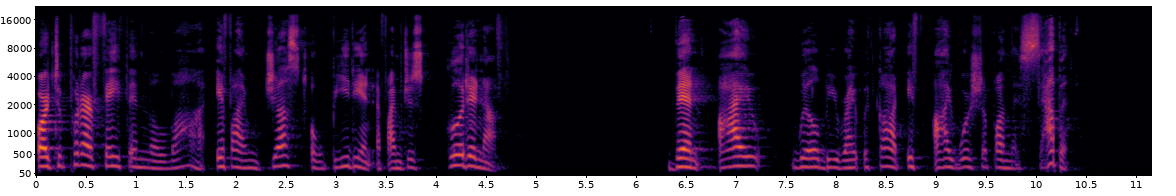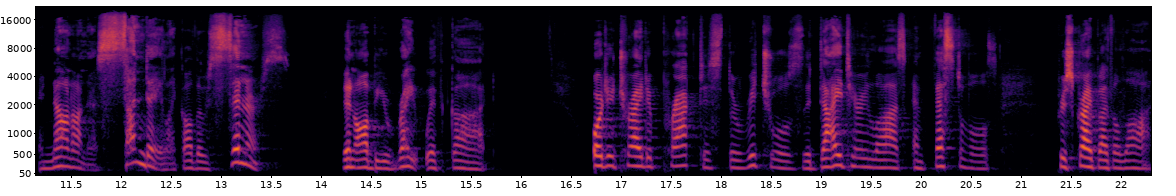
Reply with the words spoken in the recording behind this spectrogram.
Or to put our faith in the law. If I'm just obedient, if I'm just good enough, then I will be right with God if I worship on the Sabbath and not on a Sunday like all those sinners. Then I'll be right with God. Or to try to practice the rituals, the dietary laws, and festivals prescribed by the law.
